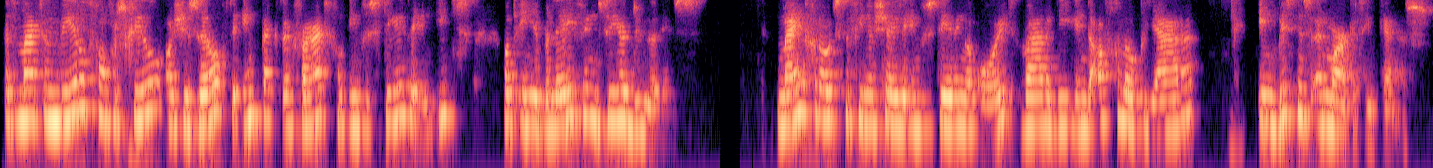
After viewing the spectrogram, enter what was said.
Het maakt een wereld van verschil als je zelf de impact ervaart van investeren in iets wat in je beleving zeer duur is. Mijn grootste financiële investeringen ooit waren die in de afgelopen jaren in business en marketingkennis.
